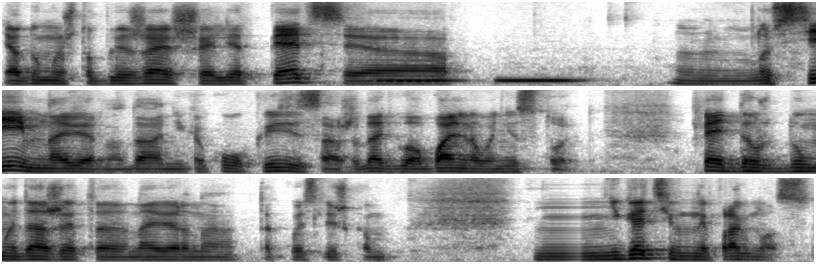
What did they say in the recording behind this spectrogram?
я думаю, что ближайшие лет пять, э, ну, семь, наверное, да, никакого кризиса ожидать глобального не стоит. 5, думаю, даже это, наверное, такой слишком негативный прогноз.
